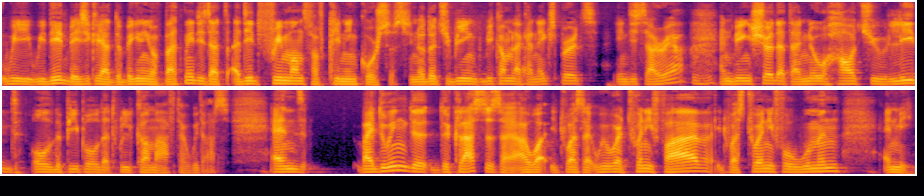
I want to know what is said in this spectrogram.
we we did basically at the beginning of Batmaid is that I did three months of cleaning courses in order to being become like an expert in this area mm-hmm. and being sure that I know how to lead all the people that will come after with us. And by doing the the classes, I, I it was like we were 25, it was 24 women and me.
